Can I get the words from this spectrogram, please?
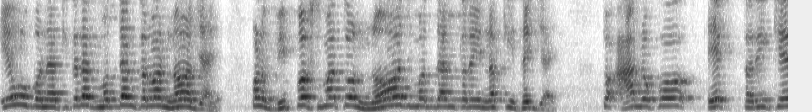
એવું બને કે કદાચ મતદાન કરવા ન જાય, પણ વિપક્ષમાં તો ન જ મતદાન કરે નક્કી થઈ જાય. તો આ લોકો એક તરીકે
